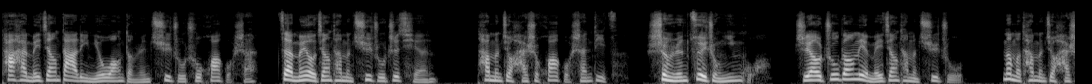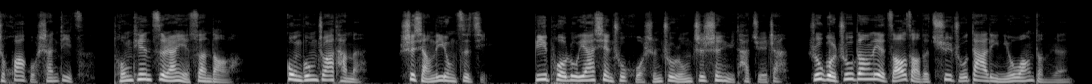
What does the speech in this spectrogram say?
他还没将大力牛王等人驱逐出花果山，在没有将他们驱逐之前，他们就还是花果山弟子。圣人最重因果，只要朱刚烈没将他们驱逐，那么他们就还是花果山弟子。童天自然也算到了，共工抓他们是想利用自己，逼迫陆压现出火神祝融之身与他决战。如果朱刚烈早早的驱逐大力牛王等人，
